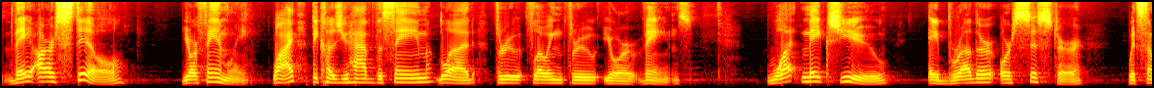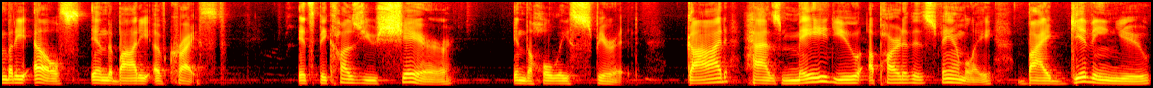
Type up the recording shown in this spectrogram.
they are still your family. Why? Because you have the same blood through, flowing through your veins. What makes you a brother or sister with somebody else in the body of Christ? It's because you share in the Holy Spirit. God has made you a part of his family by giving you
